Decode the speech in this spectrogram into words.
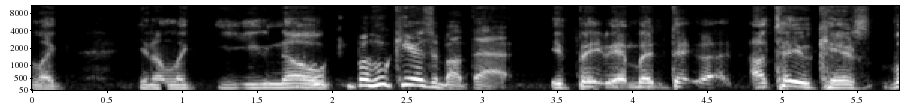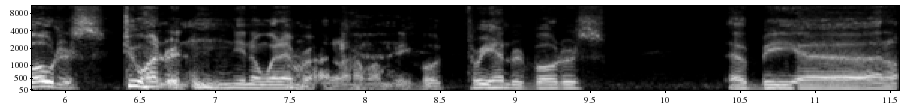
Like, you know, like you know. But who cares about that? If, but uh, I'll tell you who cares. Voters, two hundred, you know, whatever. Oh, I don't know how many vote. Three hundred voters. That would be, uh, I don't know,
